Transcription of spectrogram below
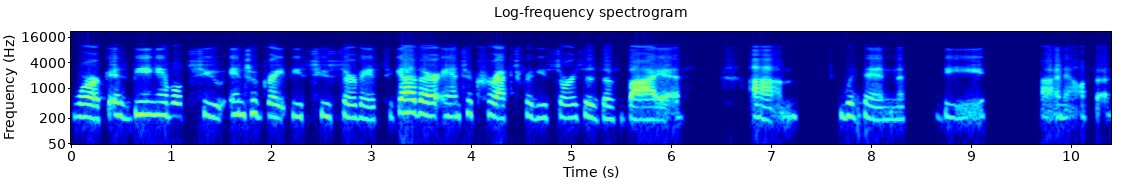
work is being able to integrate these two surveys together and to correct for these sources of bias um, within the uh, analysis.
